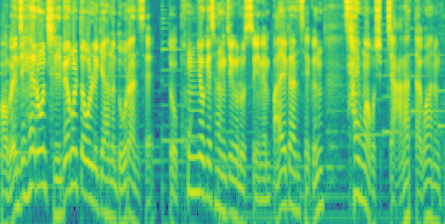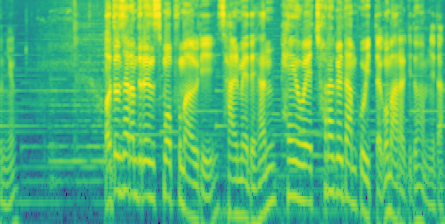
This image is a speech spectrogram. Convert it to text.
어, 왠지 해로운 질병을 떠올리게 하는 노란색, 또 폭력의 상징으로 쓰이는 빨간색은 사용하고 싶지 않았다고 하는군요. 어떤 사람들은 스머프 마을이 삶에 대한 페요의 철학을 담고 있다고 말하기도 합니다.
